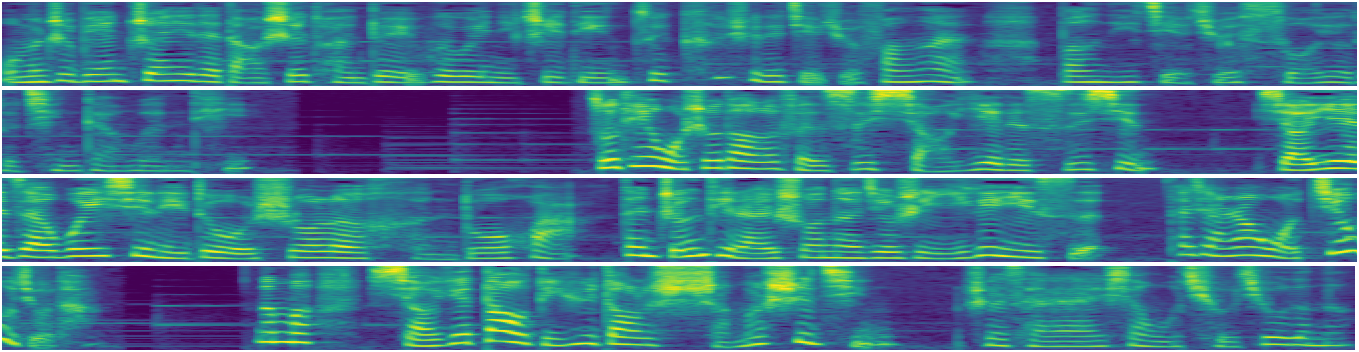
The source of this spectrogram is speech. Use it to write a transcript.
我们这边专业的导师团队会为你制定最科学的解决方案，帮你解决所有的情感问题。昨天我收到了粉丝小叶的私信，小叶在微信里对我说了很多话，但整体来说呢，就是一个意思，他想让我救救他。那么小叶到底遇到了什么事情，这才来向我求救的呢？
